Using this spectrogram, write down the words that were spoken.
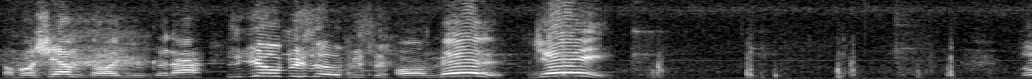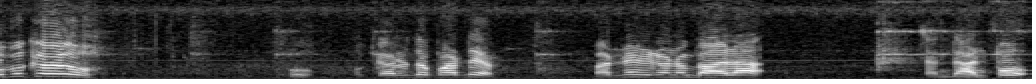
Kabosyam, tawagin ko na. Sige, umpisa, umpisa. Oh, Mel, Jay! O, magkano? Oh, magkaroon daw, partner. Partner, ikaw nang bahala. Tandaan po.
